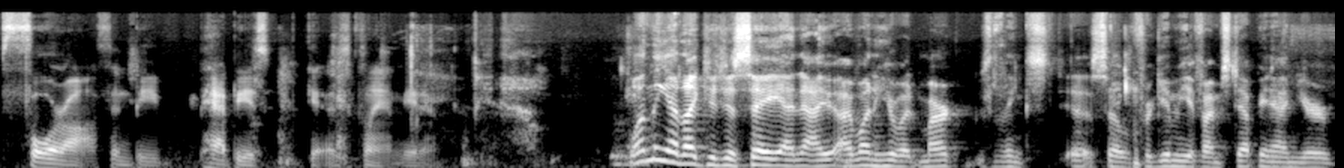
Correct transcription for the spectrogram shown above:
four off and be happy as, as clam, you know. One thing I'd like to just say, and I, I want to hear what Mark thinks. Uh, so forgive me if I'm stepping on your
